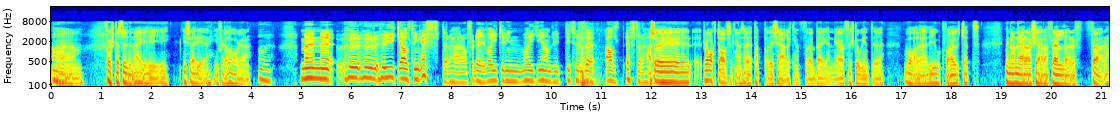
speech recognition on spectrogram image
Ehm, första sidorna i, i Sverige i flera dagar. Oj. Men eh, hur, hur, hur gick allting efter det här då för dig? Vad gick, in, vad gick igenom ditt, ditt huvud allt efter det här? Alltså eh, rakt av så kan jag säga att jag tappade kärleken för bergen. Jag förstod inte vad jag hade gjort, vad jag utsett mina nära och kära föräldrar för.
